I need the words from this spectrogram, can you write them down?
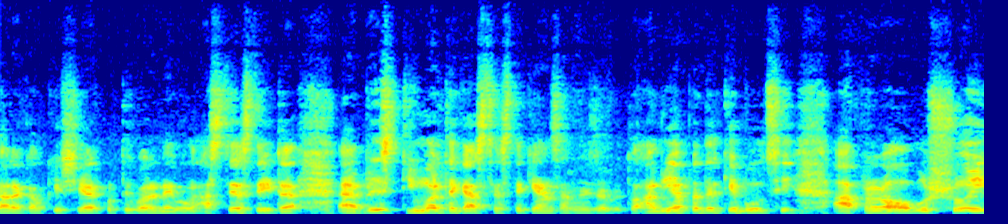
তারা কাউকে শেয়ার করতে পারে না এবং আস্তে আস্তে এটা ব্রেস্ট টিউমার থেকে আস্তে আস্তে ক্যান্সার হয়ে যাবে। তো আমি আপনাদেরকে বলছি, আপনারা অবশ্যই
